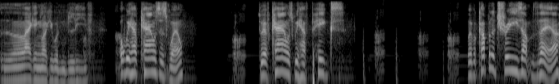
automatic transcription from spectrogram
lagging like you wouldn't believe. Oh, we have cows as well. So we have cows, we have pigs. We have a couple of trees up there.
